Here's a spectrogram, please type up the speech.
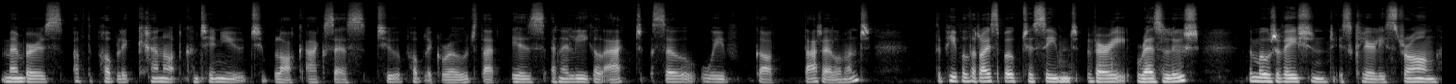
members of the public cannot continue to block access to a public road. That is an illegal act. So we've got that element. The people that I spoke to seemed very resolute. The motivation is clearly strong.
